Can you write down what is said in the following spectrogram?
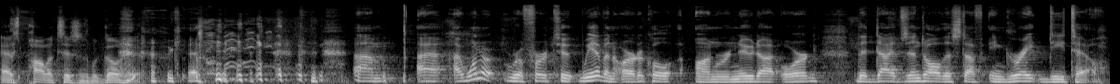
as politicians. But go ahead. Um, I, I want to refer to, we have an article on renew.org that dives into all this stuff in great detail.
